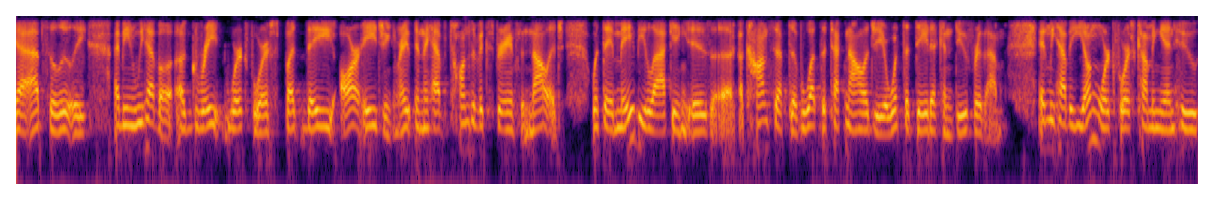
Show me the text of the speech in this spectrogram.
Yeah, absolutely. I mean, we have a, a great workforce, but they are aging, right? And they have tons of experience and knowledge. What they may be lacking is a, a concept of what the technology or what the data can do for them. And we have a young workforce coming in who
